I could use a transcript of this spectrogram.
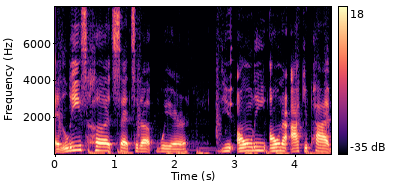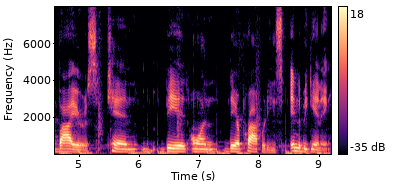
At least HUD sets it up where you only owner occupied buyers can bid on their properties in the beginning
